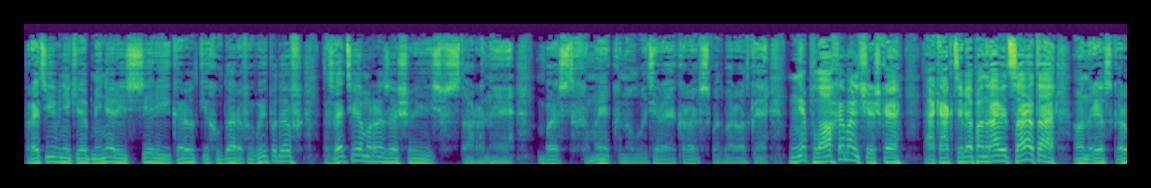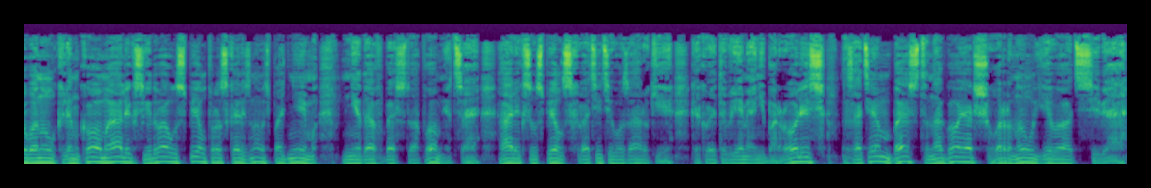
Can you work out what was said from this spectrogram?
Противники обменялись серией коротких ударов и выпадов, затем разошлись в стороны. Бест хмыкнул, вытирая кровь с подбородка. «Неплохо, мальчишка. А как тебе понравится это?» Он резко рубанул клинком, и Алекс едва успел проскользнуть под ним, не дав Бесту опомниться. Алекс успел схватить его за руки. Какое-то время время они боролись, затем Бест ногой отшвырнул его от себя.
